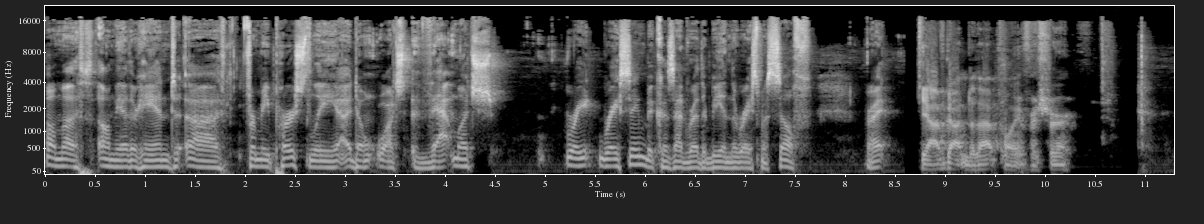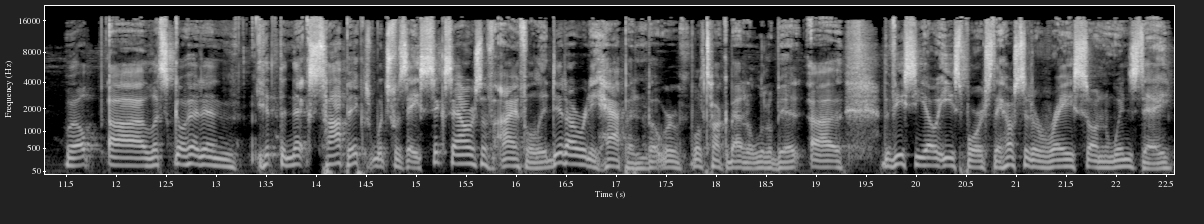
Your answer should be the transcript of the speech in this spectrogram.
On the on the other hand, uh, for me personally, I don't watch that much ra- racing because I'd rather be in the race myself. Right? Yeah, I've gotten to that point for sure. Well, uh, let's go ahead and hit the next topic, which was a six hours of Eifel. It did already happen, but we will talk about it a little bit. Uh, the VCO Esports they hosted a race on Wednesday,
